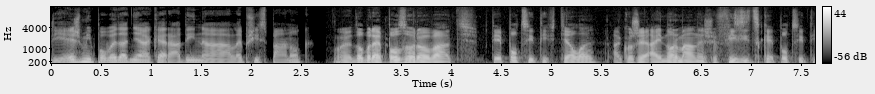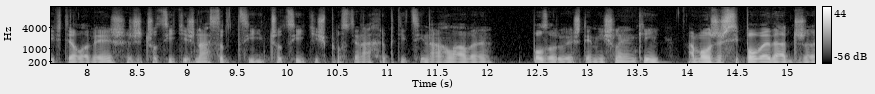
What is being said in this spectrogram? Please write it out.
vieš mi povedať nejaké rady na lepší spánok? No je dobré pozorovať tie pocity v tele, akože aj normálne, že fyzické pocity v tele, vieš, že čo cítiš na srdci, čo cítiš proste na chrbtici, na hlave, pozoruješ tie myšlienky a môžeš si povedať, že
